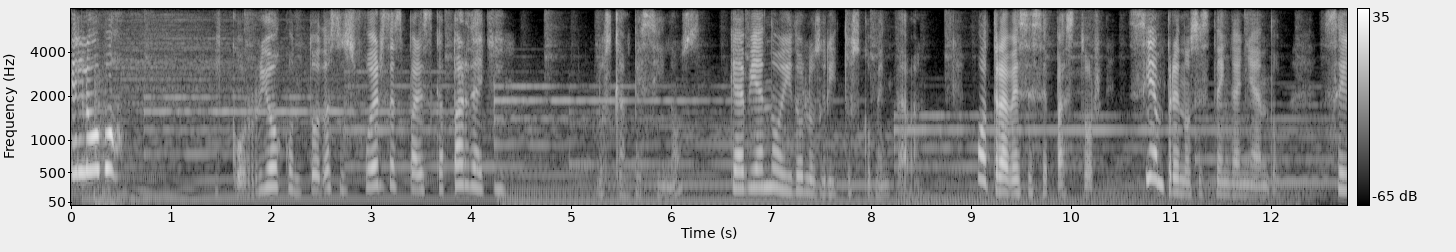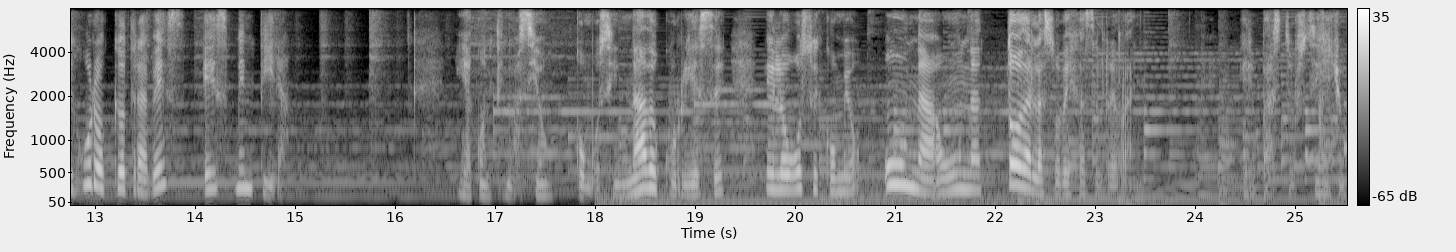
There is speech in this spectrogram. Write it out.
el lobo! Y corrió con todas sus fuerzas para escapar de allí. Los campesinos, que habían oído los gritos, comentaban, otra vez ese pastor, siempre nos está engañando, seguro que otra vez es mentira. Y a continuación, como si nada ocurriese, el lobo se comió una a una todas las ovejas del rebaño. El pastorcillo,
